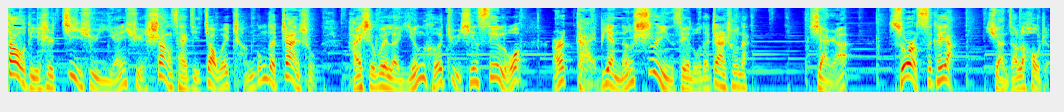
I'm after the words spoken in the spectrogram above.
到底是继续延续上赛季较为成功的战术，还是为了迎合巨星 C 罗而改变能适应 C 罗的战术呢？显然。索尔斯克亚选择了后者，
